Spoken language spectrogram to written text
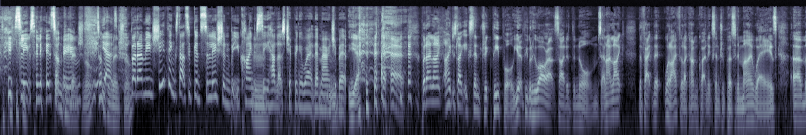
he sleeps in his It's room. unconventional. It's Yes, unconventional. but I mean, she thinks that's a good solution, but you kind of Mm. see how that's chipping away at their marriage a bit. Yeah, but I like I just like eccentric people. You know, people who are outside of the norms, and I like the fact that well, I feel like I'm quite an eccentric person in my ways, um,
